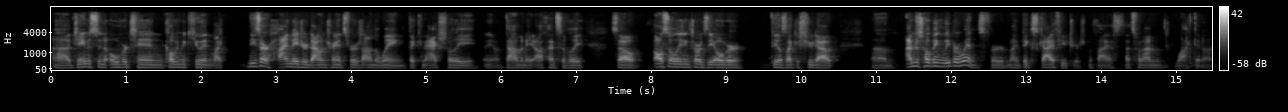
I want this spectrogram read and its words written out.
uh, Jameson Overton, Koby McEwen, like these are high major down transfers on the wing that can actually you know dominate offensively. So also leaning towards the over feels like a shootout. Um, I'm just hoping Weber wins for my big sky futures, Matthias. That's what I'm locked in on.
